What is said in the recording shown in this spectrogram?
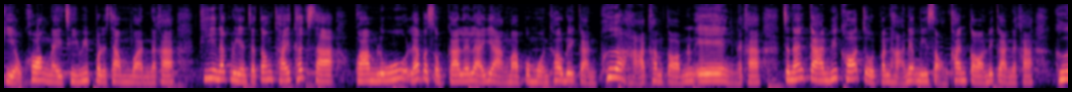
เกี่ยวข้องในชีวิตประจำวันนะคะ ที่นักเรียนจะต้องใช้ทักษะความรู้และประสบการณ์หลาย ๆ อย่างมาประมวลเข้าด้วยกัน เพื่อหาคำตอบนั่นเองนะคะฉะนั้นการวิเคราะห์โจทย์ปัญหาเนี่ยมี 2 ขั้นตอนด้วยกันนะคะ คือ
